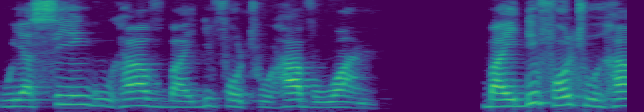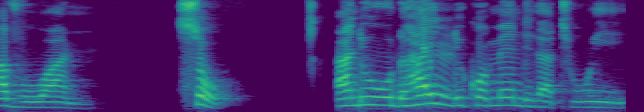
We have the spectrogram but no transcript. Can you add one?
we are seeing we have by default we have one. By default we have one. So and we would highly recommend that we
